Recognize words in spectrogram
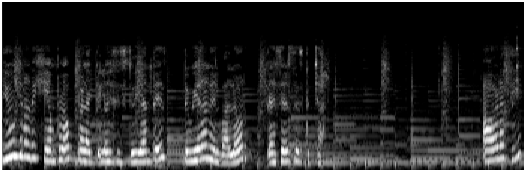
y un gran ejemplo para que los estudiantes tuvieran el valor de hacerse escuchar. Ahora sí,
